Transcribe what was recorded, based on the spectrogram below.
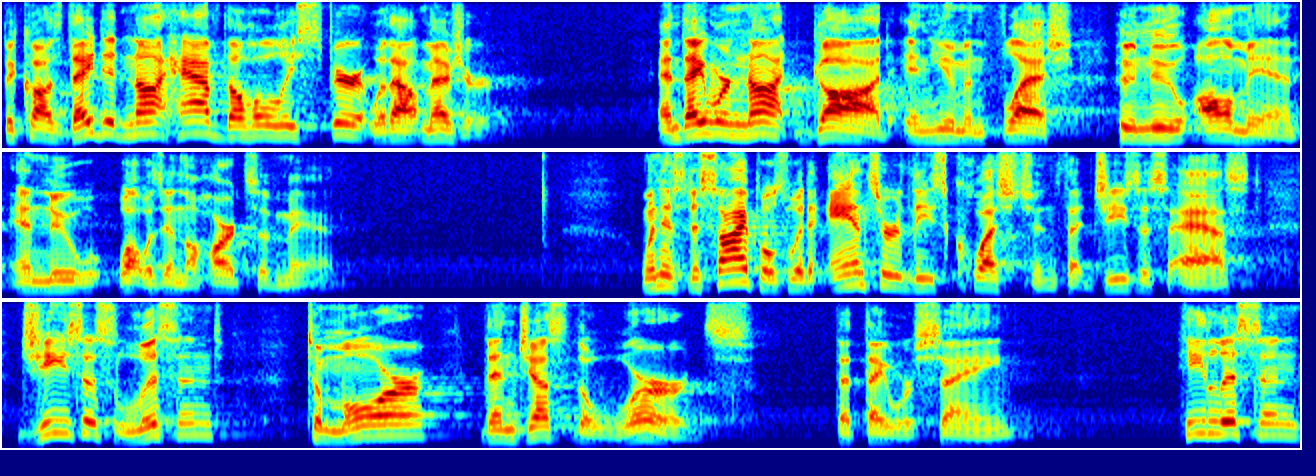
because they did not have the Holy Spirit without measure. And they were not God in human flesh who knew all men and knew what was in the hearts of men. When his disciples would answer these questions that Jesus asked, Jesus listened to more than just the words that they were saying. He listened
